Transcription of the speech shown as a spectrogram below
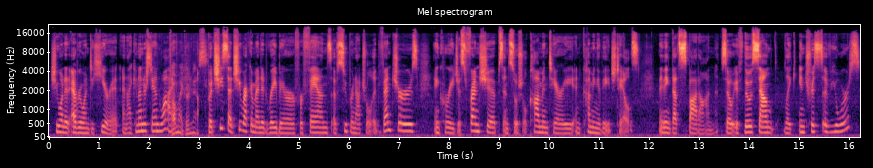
she wanted everyone to hear it, and I can understand why. Oh my goodness. But she said she recommended Raybearer for fans of supernatural adventures and courageous friendships and social commentary and coming of age tales. I think that's spot on. So if those sound like interests of yours,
